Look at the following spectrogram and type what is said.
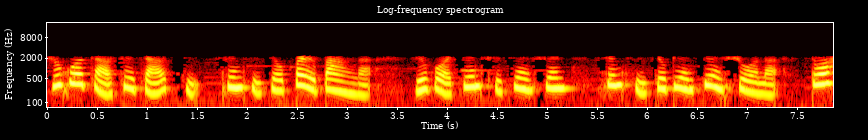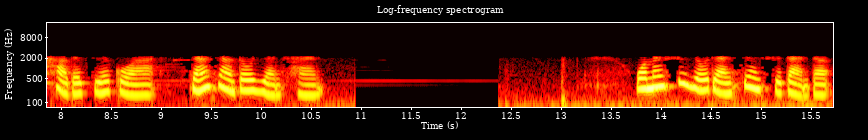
如果早睡早起，身体就倍儿棒了；如果坚持健身，身体就变健硕了。多好的结果啊！想想都眼馋。我们是有点现实感的，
